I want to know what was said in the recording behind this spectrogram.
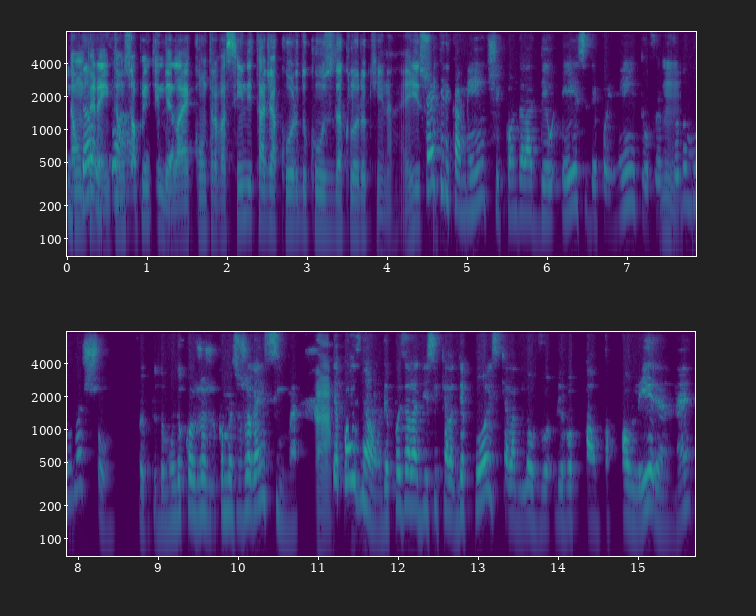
Então, então peraí, então só para entender, ela é contra a vacina e está de acordo com o uso da cloroquina, é isso? Tecnicamente, quando ela deu esse depoimento, foi o que hum. todo mundo achou. Todo mundo começou a jogar em cima. Ah. Depois não, depois ela disse que ela, depois que ela levou, levou pauleira, né?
